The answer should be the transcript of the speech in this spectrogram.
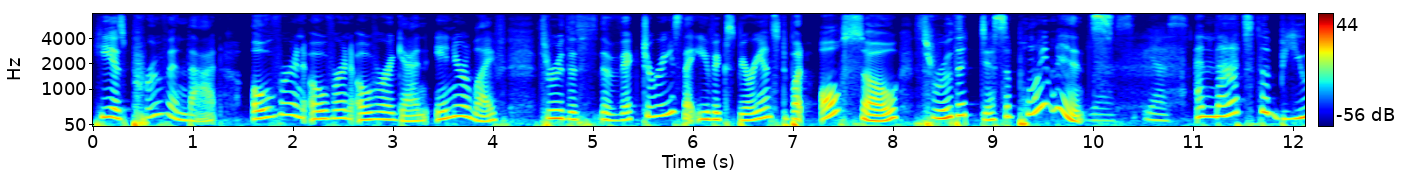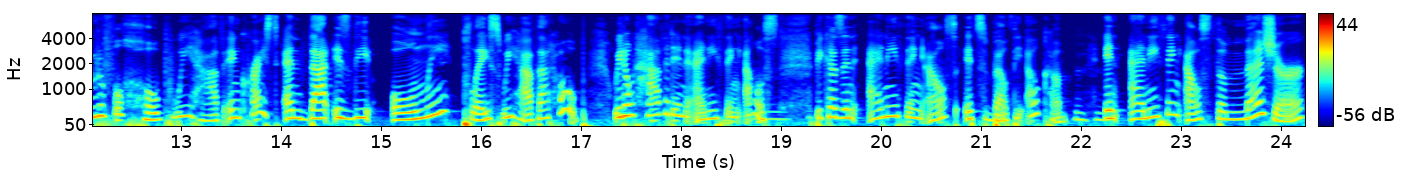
He has proven that over and over and over again in your life through the, the victories that you've experienced, but also through the disappointments. Yes, yes. And that's the beautiful hope we have in Christ. And that is the only place we have that hope. We don't have it in anything else mm-hmm. because in anything else, it's about the outcome. Mm-hmm. In anything else, the measure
